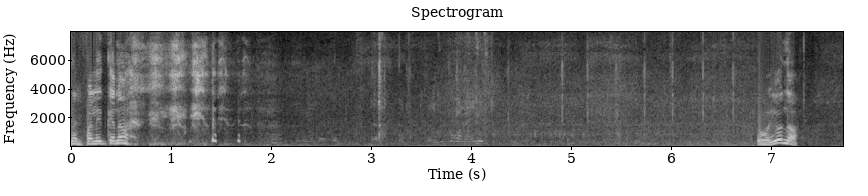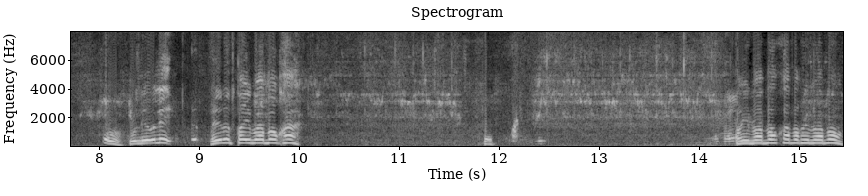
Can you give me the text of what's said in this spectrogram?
Nagpalit ka naman. oh, yun o. Oh, uli-uli. Meron pa ibabaw ka. Pangibabaw ka, pangibabaw.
